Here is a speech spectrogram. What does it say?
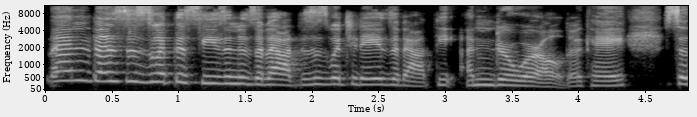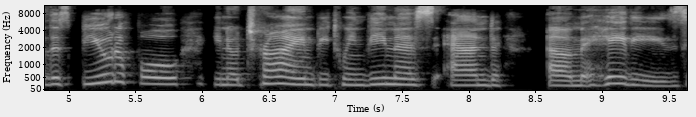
Then this is what the season is about. This is what today is about the underworld. Okay. So, this beautiful, you know, trine between Venus and um, Hades,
